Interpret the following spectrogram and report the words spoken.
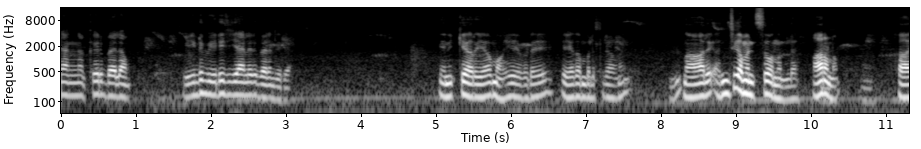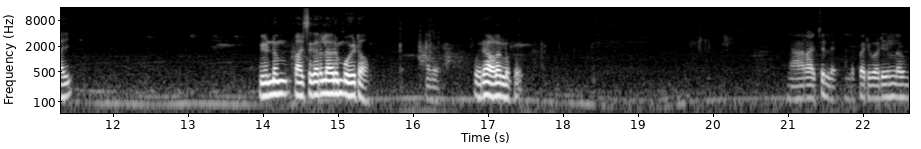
ഞങ്ങൾക്ക് ഒരു ബലം. വീണ്ടും വീഡിയോ ചെയ്യാനുള്ളൊരു ബലം തരിക. എനിക്കറിയാം മഹി എവിടെ ഏതമ്പലത്തിലാണ് നാല് അഞ്ച് കമൻസ് വന്നില്ല ആറെണ്ണം. ഹായ് വീണ്ടും കാഴ്ചക്കാരെല്ലാവരും പോയിട്ടോ? അതെ. ഒരാളുള്ളൂ ഞായറാഴ്ച അല്ലേ നല്ല പരിപാടികളുണ്ടാവും.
